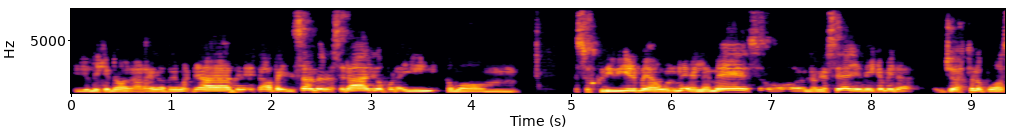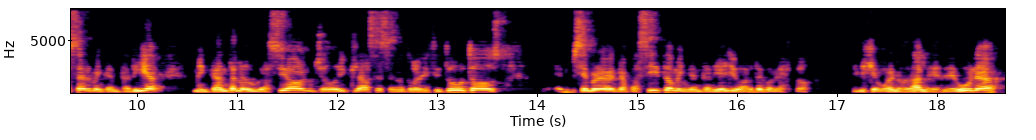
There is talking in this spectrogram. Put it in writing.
Y yo le dije, no, la verdad que no tenemos nada. Estaba pensando en hacer algo por ahí, como mm, suscribirme a un LMS o, lo que sea. Y me dije, mira, yo esto lo puedo hacer, me encantaría, me encanta la educación, yo doy clases en otros institutos, siempre me capacito, me encantaría ayudarte con esto. Y dije, bueno, dale, de una.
